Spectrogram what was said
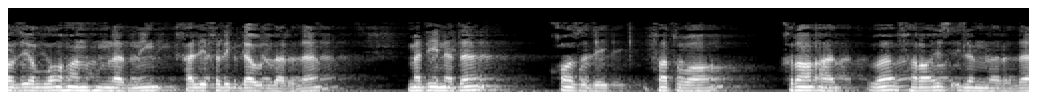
roziyallohu anhularning xalifalik davrlarida madinada qozilik fatvo qiroat va faroiz ilmlarida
